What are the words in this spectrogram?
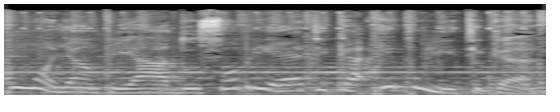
Um olhar ampliado sobre ética e política.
